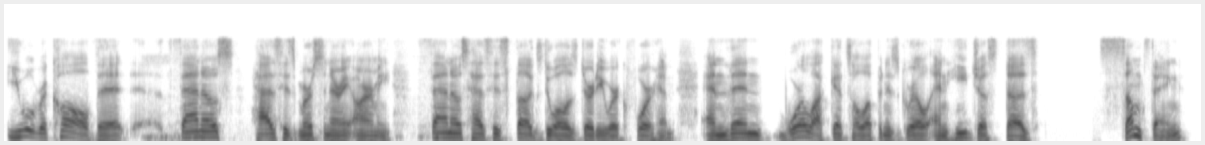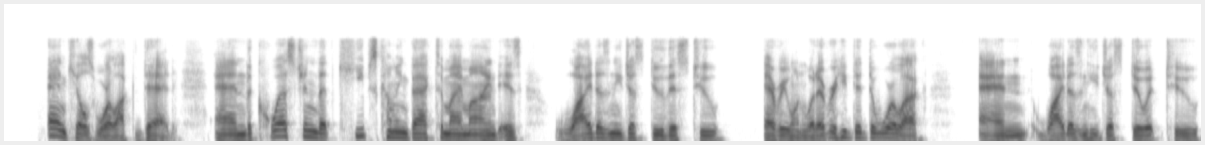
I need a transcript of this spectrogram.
You will recall that uh, Thanos has his mercenary army. Thanos has his thugs do all his dirty work for him. And then Warlock gets all up in his grill and he just does something and kills Warlock dead. And the question that keeps coming back to my mind is why doesn't he just do this to everyone? Whatever he did to Warlock, and why doesn't he just do it to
